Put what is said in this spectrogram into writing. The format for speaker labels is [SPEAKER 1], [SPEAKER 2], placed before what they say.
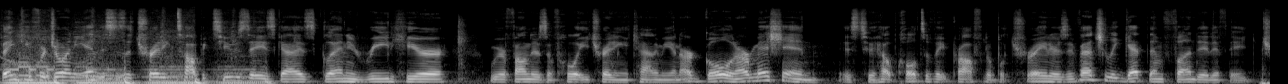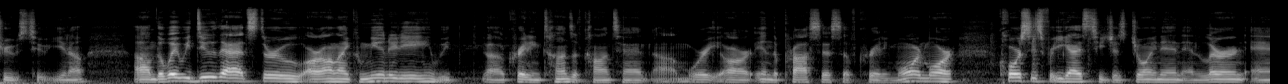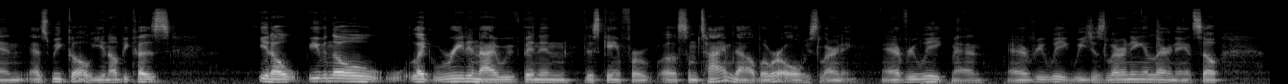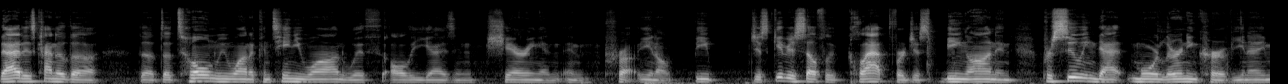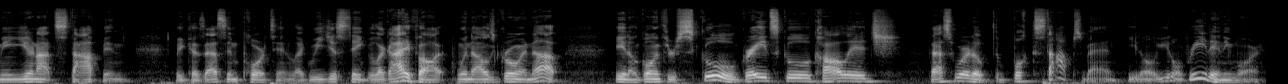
[SPEAKER 1] Thank you for joining in. This is a Trading Topic Tuesdays, guys. Glenn and Reed here. We are founders of Hawaii Trading Academy, and our goal and our mission is to help cultivate profitable traders, eventually get them funded if they choose to. You know, um, the way we do that is through our online community. We uh, creating tons of content. Um, we are in the process of creating more and more courses for you guys to just join in and learn, and as we go, you know, because you know, even though like Reed and I, we've been in this game for uh, some time now, but we're always learning every week, man. Every week, we just learning and learning. And so that is kind of the the, the tone we want to continue on with all of you guys and sharing and and pro, you know be just give yourself a clap for just being on and pursuing that more learning curve. You know what I mean? You're not stopping because that's important. Like we just think, like I thought when I was growing up you know, going through school, grade school, college, that's where the, the book stops, man. You know, you don't read anymore.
